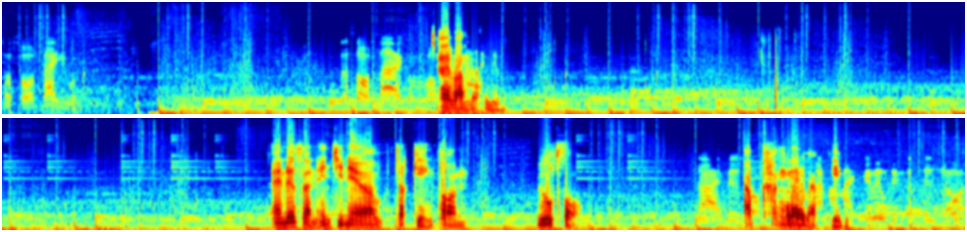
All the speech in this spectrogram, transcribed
สอดสอดได้อยู่อะถ้าสอดได้ก็แปลใช่วางได้อยู่ แอนเดอร์สันเอนจิเนียร์จะเก่งตอนวิวสองได้เวลอัพครั้งแรกอะไม่เก่งไม่ไม่เวลหนึ่งก็ตึงแล้วอะ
